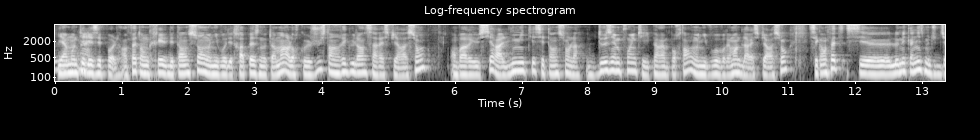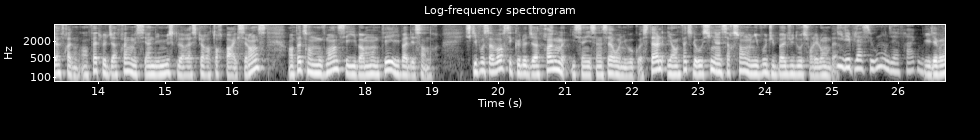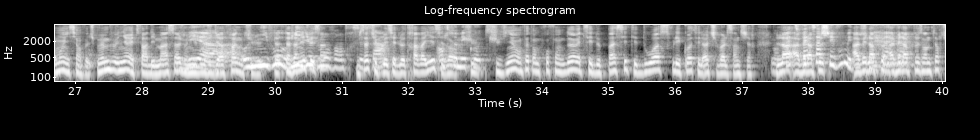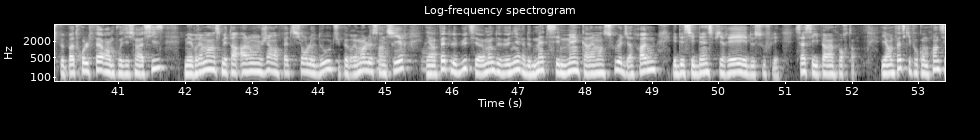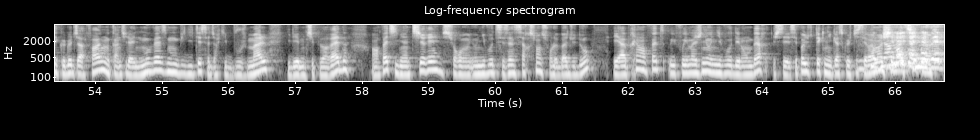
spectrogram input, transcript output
et à monter Ouais. les épaules. En fait, on crée des tensions au niveau des trapèzes notamment, alors que juste en régulant sa respiration, on va réussir à limiter ces tensions-là. Deuxième point qui est hyper important au niveau vraiment de la respiration, c'est qu'en fait, c'est euh, le mécanisme du diaphragme. En fait, le diaphragme, c'est un des muscles respiratoires par excellence. En fait, son mouvement, c'est il va monter et il va descendre. Ce qu'il faut savoir, c'est que le diaphragme, il s'in- il s'insère au niveau costal et en fait, il a aussi une insertion au niveau du bas du dos sur les lombaires. Il est placé où mon diaphragme? Il est vraiment ici en fait. Tu peux même venir et te faire des massages au niveau du euh, diaphragme. Au tu niveau, t'as- jamais fait de ça mon ventre, mais c'est ça, ça tu peux essayer de le travailler. C'est genre, mes tu, côtes. tu viens en fait en profondeur et tu essaies de passer tes doigts sous les côtes et là tu vas le sentir. Bon, Là, faites, avec faites la ça chez vous, mais Avec la, avec la pesanteur, tu peux pas trop le faire en position assise, mais vraiment en se mettant allongé en fait sur le dos, tu peux vraiment le sentir. Et en fait, le but c'est vraiment de venir et de mettre ses mains carrément sous le diaphragme et d'essayer d'inspirer et de souffler. Ça, c'est hyper important. Et en fait, ce qu'il faut comprendre, c'est que le diaphragme, quand il a une mauvaise mobilité, c'est-à-dire qu'il bouge mal, il est un petit peu raide, en fait, il vient tirer au niveau de ses insertions sur le bas du dos. Et après, en fait, il faut imaginer au niveau des lombaires, c'est c'est pas du tout technique à ce que je dis, c'est vraiment Non, schématique.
